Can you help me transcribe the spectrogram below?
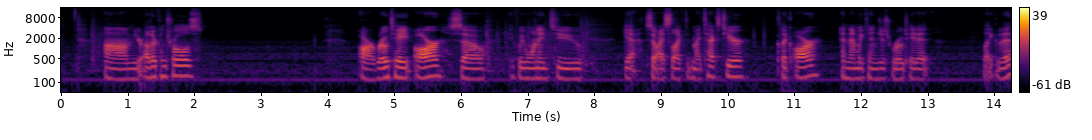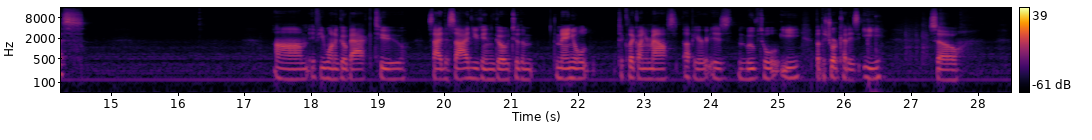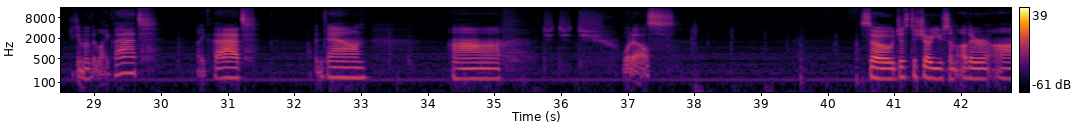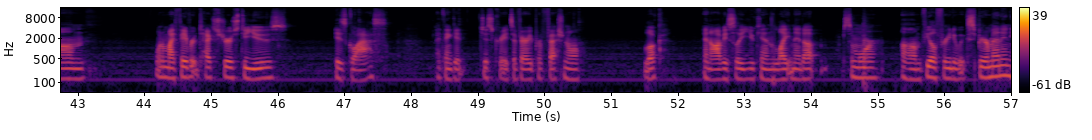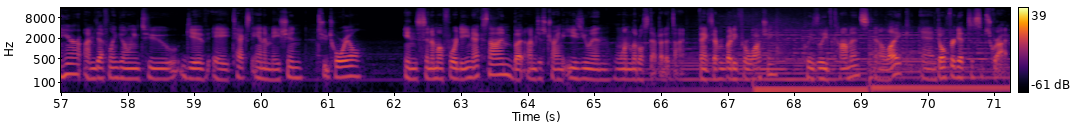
Um, your other controls are rotate R. So if we wanted to, yeah, so I selected my text here, click R, and then we can just rotate it like this. Um, if you want to go back to side to side, you can go to the, the manual to click on your mouse. Up here is the move tool E, but the shortcut is E. So you can move it like that, like that, up and down. Uh, what else? So just to show you some other, um, one of my favorite textures to use is glass. I think it just creates a very professional look. And obviously you can lighten it up some more. Um, feel free to experiment in here. I'm definitely going to give a text animation tutorial in Cinema 4D next time, but I'm just trying to ease you in one little step at a time. Thanks everybody for watching. Please leave comments and a like, and don't forget to subscribe.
